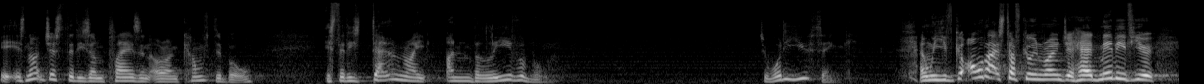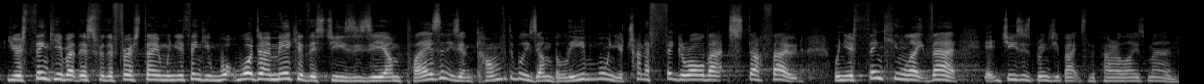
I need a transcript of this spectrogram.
it's not just that he's unpleasant or uncomfortable, it's that he's downright unbelievable. So, what do you think? And when you've got all that stuff going around your head, maybe if you're, you're thinking about this for the first time, when you're thinking, what, what do I make of this Jesus? Is he unpleasant? Is he uncomfortable? Is he unbelievable? And you're trying to figure all that stuff out. When you're thinking like that, it, Jesus brings you back to the paralyzed man.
